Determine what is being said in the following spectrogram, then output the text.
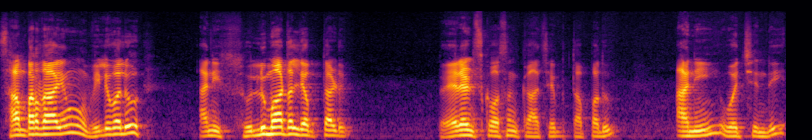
సాంప్రదాయం విలువలు అని సొల్లు మాటలు చెప్తాడు. పేరెంట్స్ కోసం కాసేపు తప్పదు అని వచ్చింది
